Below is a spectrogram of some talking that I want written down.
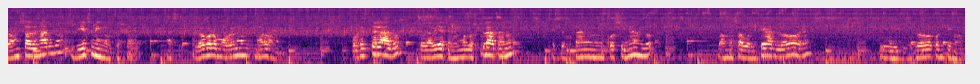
Vamos a dejarlo 10 minutos. Luego lo movemos nuevamente. Por este lado todavía tenemos los plátanos que se están cocinando. Vamos a voltearlo ahora y luego continuamos.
